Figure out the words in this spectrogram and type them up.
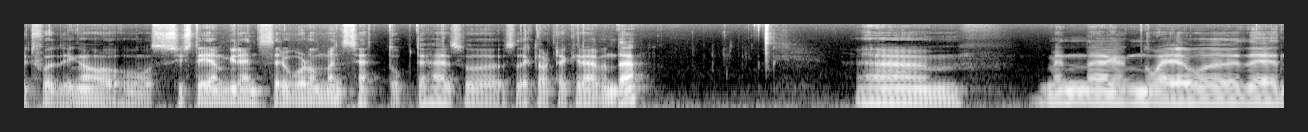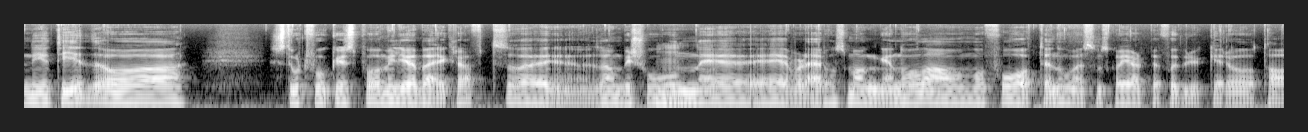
utfordringer og systemgrenser og hvordan man setter opp det her, så, så det er klart det er krevende. Um, men uh, nå er jo det nye tid og stort fokus på miljø og bærekraft. Så, så ambisjonen mm. er, er, vel der hos mange nå da, om å få til noe som skal hjelpe forbrukere å ta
